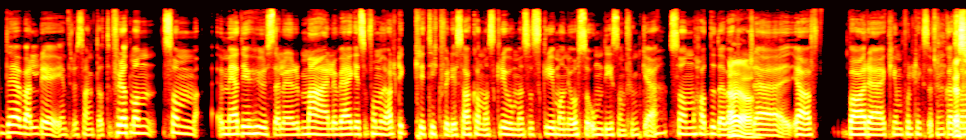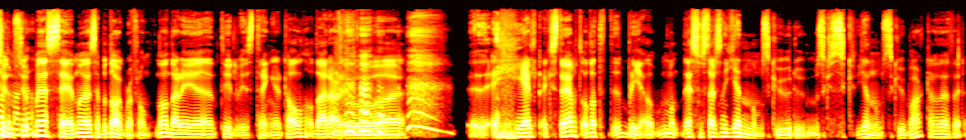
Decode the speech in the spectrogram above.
det er veldig interessant. At, for at man som mediehus eller meg eller VG, så får man jo alltid kritikk for de sakene man skriver om, men så skriver man jo også om de som funker. Sånn hadde det vært ja, ja, bare klimapolitikk som funka, så hadde man jo, jo men jeg ser jo når jeg ser på Dagbladfronten nå, der de eh, tydeligvis trenger tall, og der er det jo eh, helt ekstremt. Og da blir jeg Jeg syns det er sånn gjennomskur, sk- gjennomskuebart, er det det heter?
